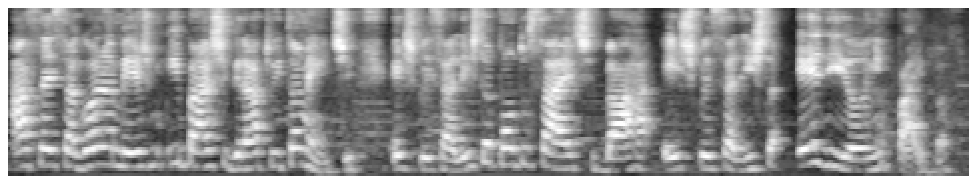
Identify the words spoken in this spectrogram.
Acesse agora mesmo e baixe gratuitamente. especialista.site barra especialista Eliane Paiva.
